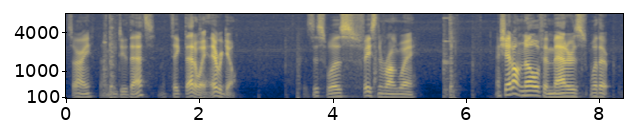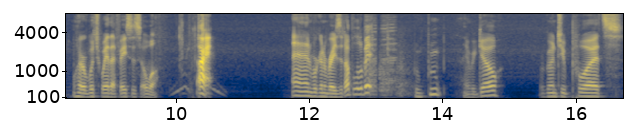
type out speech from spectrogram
Sorry, I'm going to do that. take that away. There we go. Because this was facing the wrong way. Actually, I don't know if it matters whether or which way that faces. Oh, well. Alright. And we're going to raise it up a little bit. Boom, boom. There we go. We're going to put...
